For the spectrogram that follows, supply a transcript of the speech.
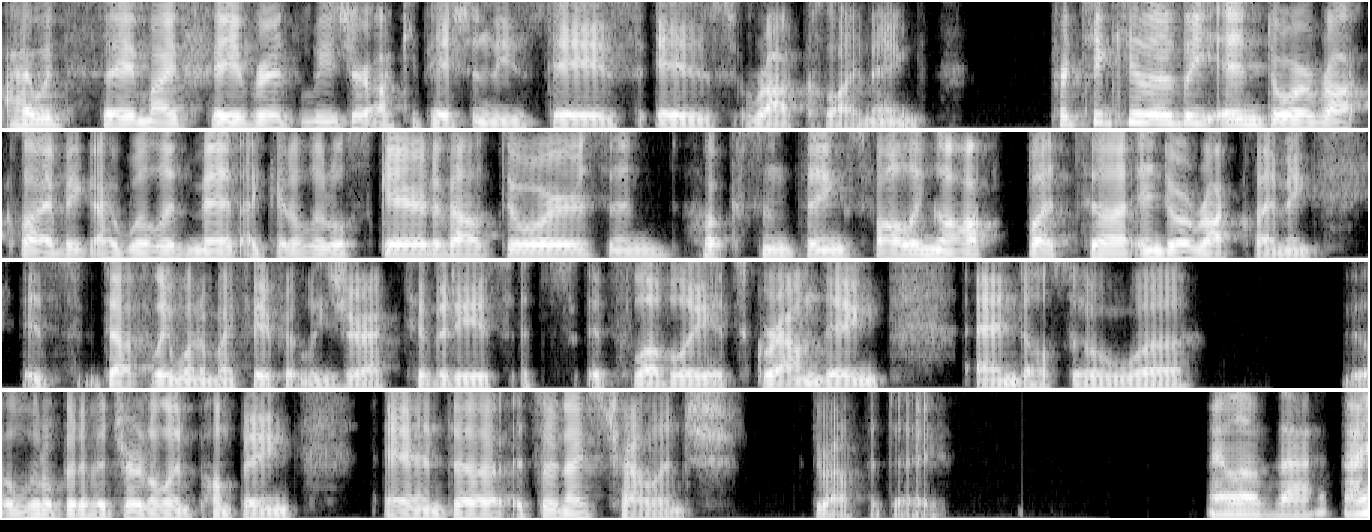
I would say my favorite leisure occupation these days is rock climbing, particularly indoor rock climbing. I will admit I get a little scared of outdoors and hooks and things falling off, but uh, indoor rock climbing is definitely one of my favorite leisure activities. It's it's lovely, it's grounding, and also uh, a little bit of adrenaline pumping, and uh, it's a nice challenge throughout the day. I love that. I,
